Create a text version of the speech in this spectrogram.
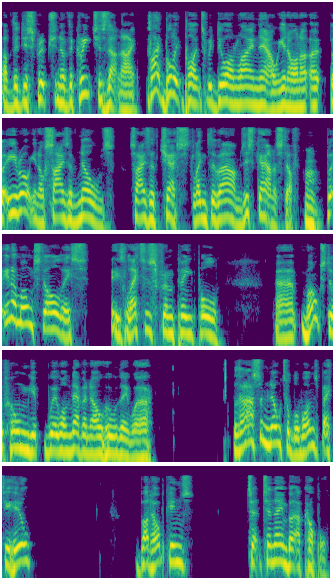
of the description of the creatures that night. It's like bullet points we do online now, you know. On a, a, but he wrote, you know, size of nose, size of chest, length of arms, this kind of stuff. But in amongst all this is letters from people, uh, most of whom you, we will never know who they were. But there are some notable ones: Betty Hill, Bud Hopkins, to, to name but a couple.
